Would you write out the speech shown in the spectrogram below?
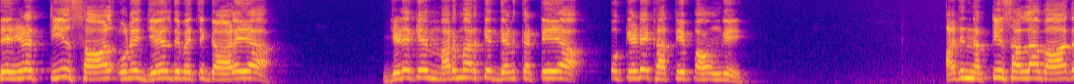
ਤੇ ਜਿਹੜਾ 30 ਸਾਲ ਉਹਨੇ ਜੇਲ੍ਹ ਦੇ ਵਿੱਚ ਗਾਲੇ ਆ, ਜਿਹੜੇ ਕਿ ਮਰ ਮਰ ਕੇ ਦਿਨ ਕੱਟੇ ਆ, ਉਹ ਕਿਹੜੇ ਖਾਤੇ ਪਾਉਂਗੇ? ਅੱਜ 29 ਸਾਲਾਂ ਬਾਅਦ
